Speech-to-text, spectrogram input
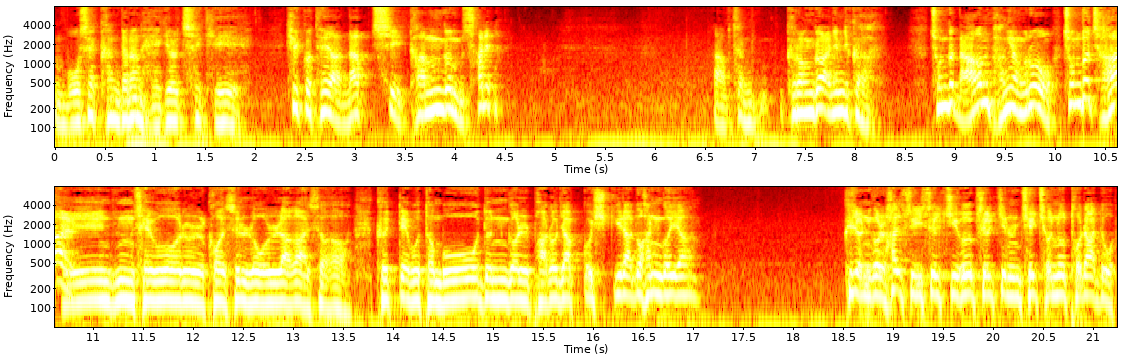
모색한다는 해결책이 기껏해야 납치, 감금, 살인... 아무튼 그런 거 아닙니까? 좀 더 나은 방향으로 좀 더 잘... 긴 세월을 거슬러 올라가서 그때부터 모든 걸 바로잡고 싶기라도 한 거야. 그런 걸 할 수 있을지 없을지는 제쳐놓더라도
